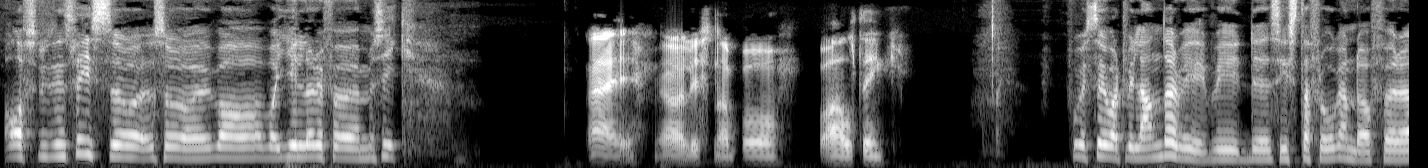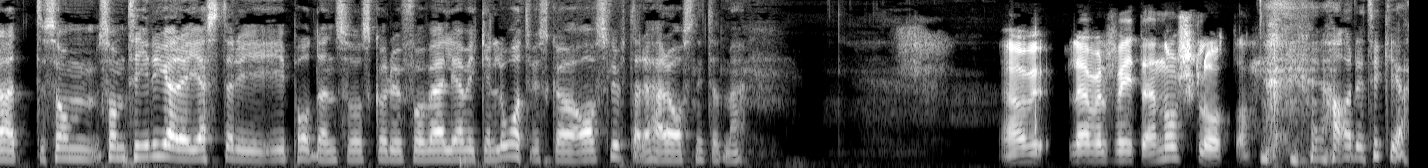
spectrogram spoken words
Avslutningsvis så, så vad, vad gillar du för musik? Nej, jag lyssnar på, på allting. Får vi se vart vi landar vid, vid eh, sista frågan då, för att som, som tidigare gäster i, i podden så ska du få välja vilken låt vi ska avsluta det här avsnittet med. Ja, vi lär väl få hitta en norsk låt då. ja, det tycker jag.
